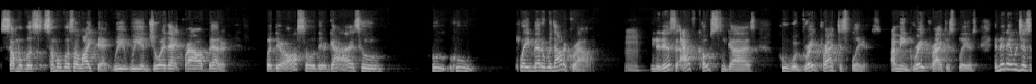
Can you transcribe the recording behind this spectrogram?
some of us, some of us are like that. We we enjoy that crowd better. But there are also there are guys who who who play better without a crowd. Mm. You know, there's I've coached some guys who were great practice players. I mean, great practice players, and then they were just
